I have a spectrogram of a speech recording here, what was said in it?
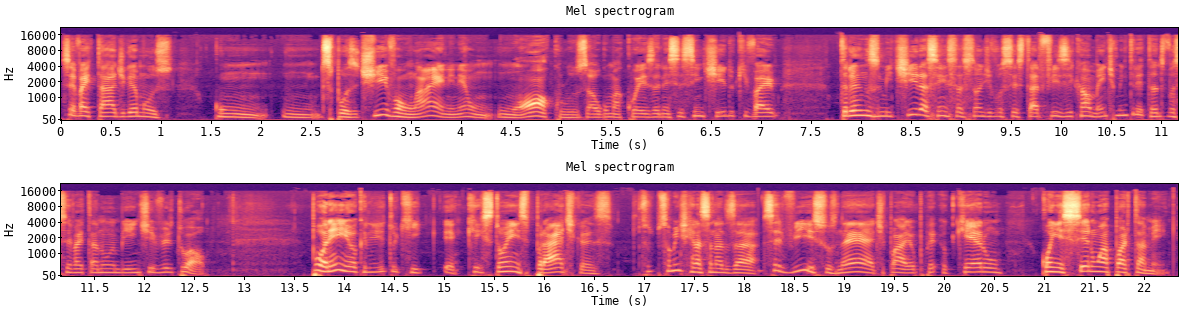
você vai estar, digamos, com um dispositivo online, né, um, um óculos, alguma coisa nesse sentido que vai transmitir a sensação de você estar fisicamente, mas entretanto você vai estar num ambiente virtual. Porém, eu acredito que é, questões práticas, somente relacionadas a serviços, né? Tipo, ah, eu, eu quero conhecer um apartamento.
